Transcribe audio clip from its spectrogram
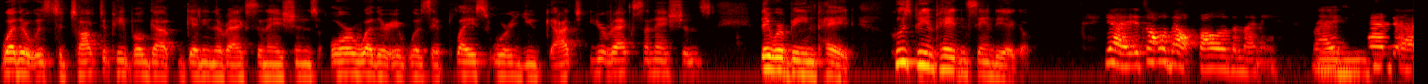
whether it was to talk to people about getting their vaccinations or whether it was a place where you got your vaccinations they were being paid. Who's being paid in San Diego? Yeah, it's all about follow the money, right? Mm-hmm. And uh,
